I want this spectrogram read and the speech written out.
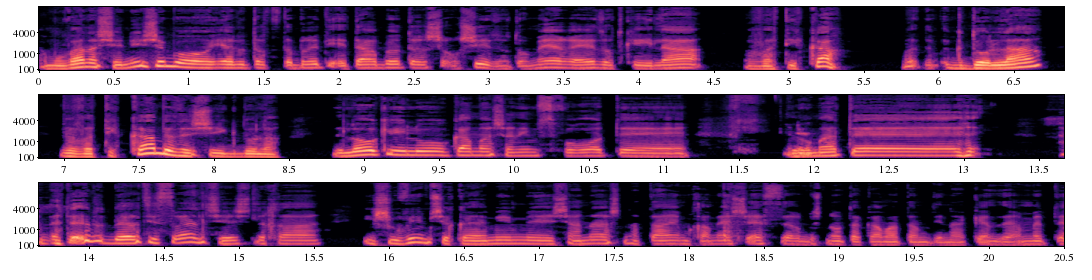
המובן השני שבו יהדות ארצות הברית הייתה הרבה יותר שורשית, זאת אומרת, זאת קהילה ותיקה, גדולה וותיקה בזה שהיא גדולה. זה לא כאילו כמה שנים ספורות אה, כן. לעומת אה, בארץ ישראל, שיש לך יישובים שקיימים אה, שנה, שנתיים, חמש, עשר בשנות הקמת המדינה, כן? זה באמת uh,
